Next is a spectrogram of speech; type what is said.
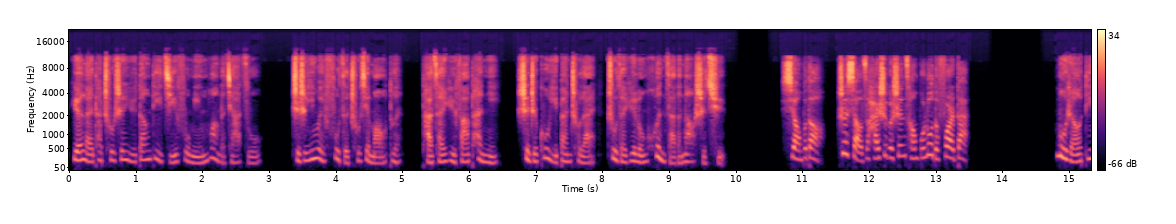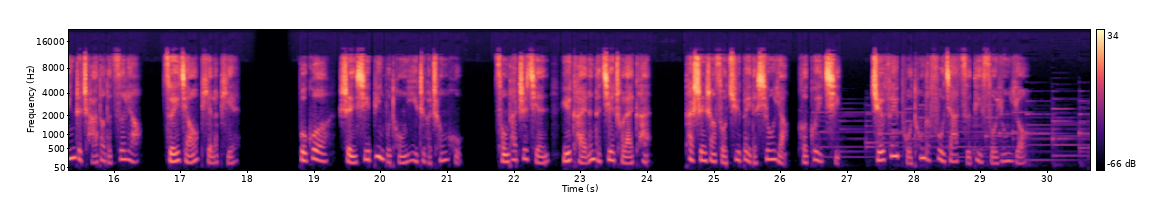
原来他出身于当地极富名望的家族，只是因为父子出现矛盾，他才愈发叛逆，甚至故意搬出来住在鱼龙混杂的闹市区。想不到这小子还是个深藏不露的富二代。穆饶盯着查到的资料，嘴角撇了撇。不过，沈西并不同意这个称呼。从他之前与凯恩的接触来看，他身上所具备的修养和贵气，绝非普通的富家子弟所拥有。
